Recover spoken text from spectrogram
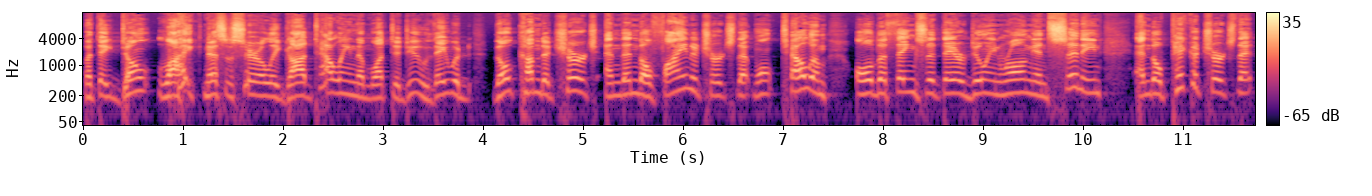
but they don't like necessarily God telling them what to do. They would they'll come to church and then they'll find a church that won't tell them all the things that they are doing wrong and sinning and they'll pick a church that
